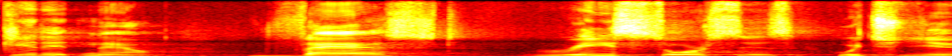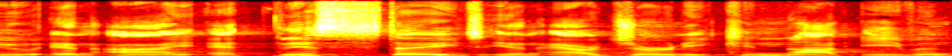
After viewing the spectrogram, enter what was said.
get it now. Vast resources which you and I at this stage in our journey cannot even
